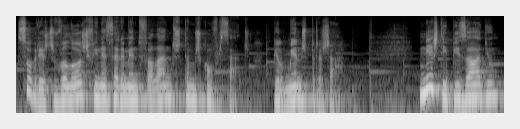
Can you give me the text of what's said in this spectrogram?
Sobre estes valores, financeiramente falando, estamos conversados pelo menos para já. Neste episódio,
